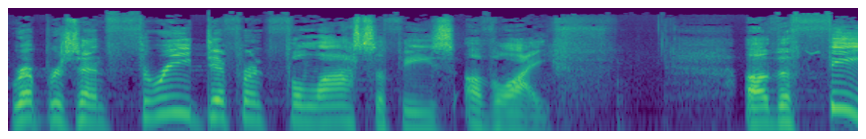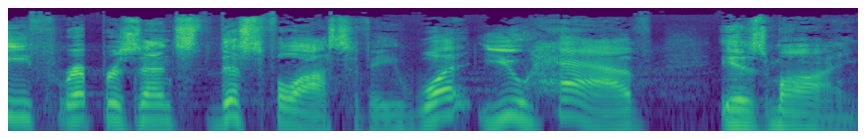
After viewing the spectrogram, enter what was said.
represent three different philosophies of life. Uh, the thief represents this philosophy what you have is mine.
